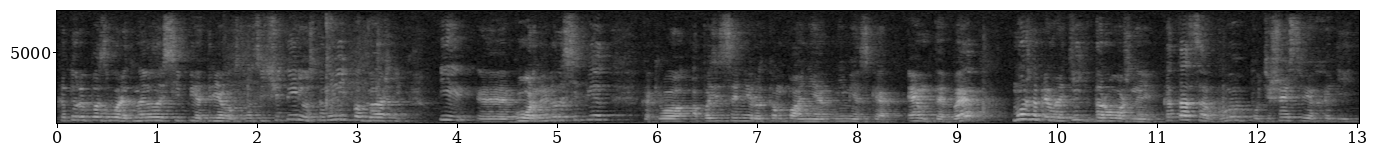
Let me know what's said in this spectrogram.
которые позволят на велосипед Revox 24 установить багажник. И э, горный велосипед, как его оппозиционирует компания немецкая МТБ, можно превратить в дорожный, кататься в путешествиях ходить.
